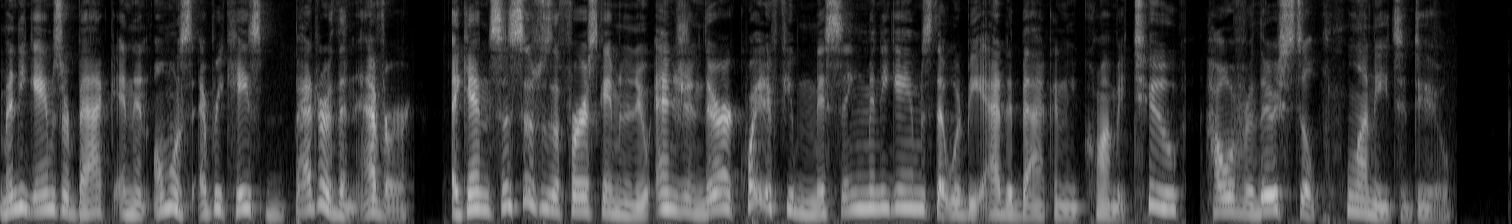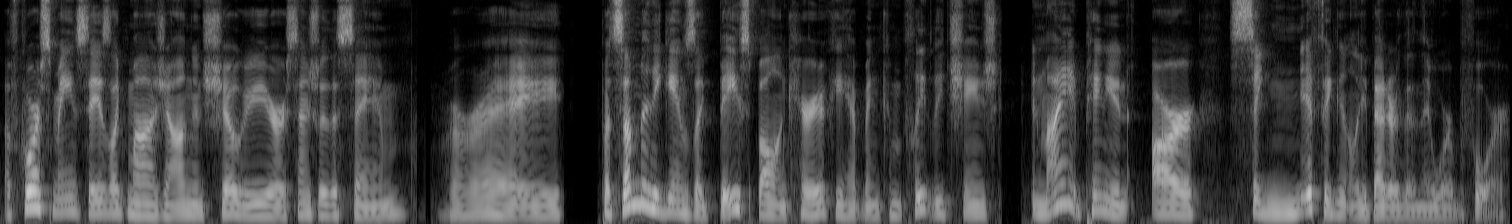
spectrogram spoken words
Many games are back, and in almost every case, better than ever. Again, since this was the first game in a new engine, there are quite a few missing minigames that would be added back in Kiwami 2, however, there's still plenty to do. Of course, mainstays like Mahjong and Shogi are essentially the same. Hooray. But some minigames like baseball and karaoke have been completely changed, in my opinion, are significantly better than they were before.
